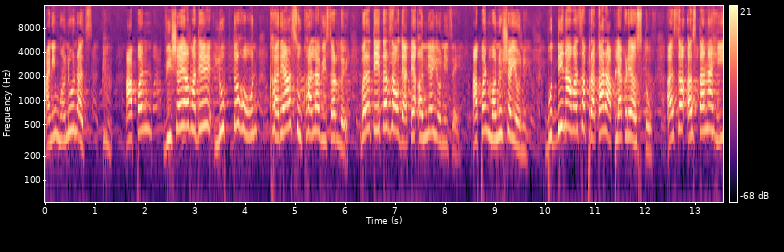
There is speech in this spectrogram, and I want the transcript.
आणि म्हणूनच आपण विषयामध्ये लुप्त होऊन खऱ्या सुखाला विसरलोय. बरं ते तर जाऊ द्या ते अन्य योनीचे आपण मनुष्य योनी. बुद्धी नावाचा प्रकार आपल्याकडे असतो. असं असतानाही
